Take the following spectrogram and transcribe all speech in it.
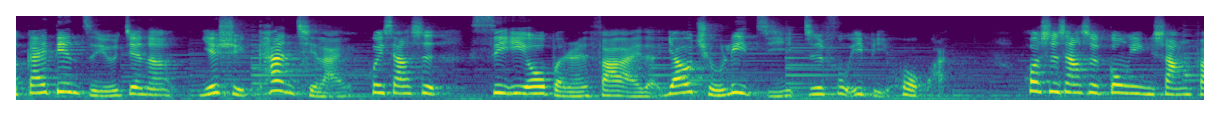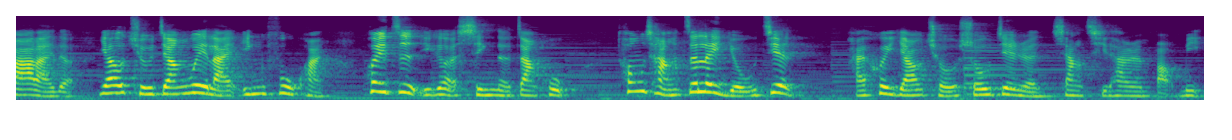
该电子邮件呢，也许看起来会像是 CEO 本人发来的，要求立即支付一笔货款，或是像是供应商发来的，要求将未来应付款汇至一个新的账户。通常这类邮件还会要求收件人向其他人保密。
